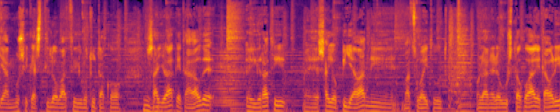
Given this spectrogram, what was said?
ja, musika estilo bat lotutako mm. saioak, eta daude e, irrati e, saio pila bat, ni batzu baitut hola nere gustokoak eta hori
